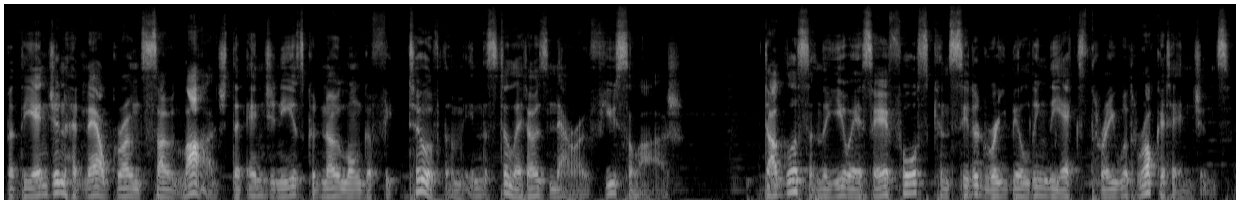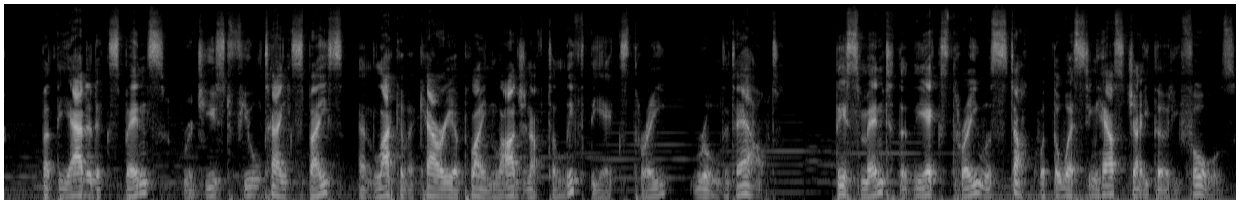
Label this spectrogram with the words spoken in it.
but the engine had now grown so large that engineers could no longer fit two of them in the Stiletto's narrow fuselage. Douglas and the US Air Force considered rebuilding the X3 with rocket engines, but the added expense, reduced fuel tank space, and lack of a carrier plane large enough to lift the X3 ruled it out. This meant that the X3 was stuck with the Westinghouse J34s,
